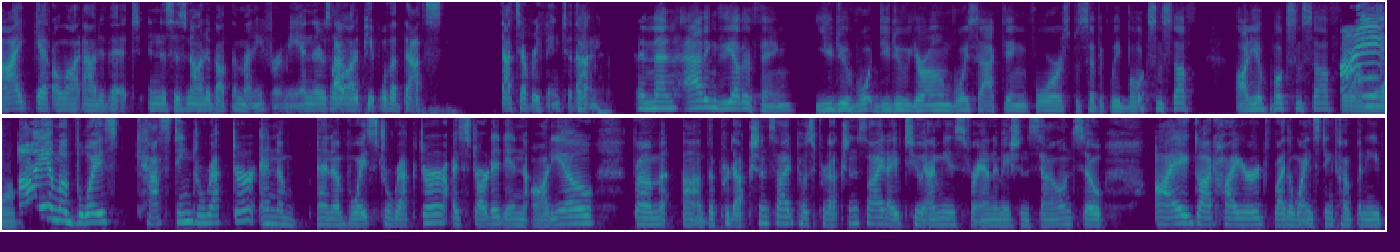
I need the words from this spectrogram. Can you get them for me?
I get a lot out of it. And this is not about the money for me. And there's a lot of people that that's, that's everything to them. And then adding the other thing, you do, do you do your own voice acting for specifically books and stuff? Audiobooks and stuff? I, more... I am a voice casting director and a and a voice director. I started in audio from uh, the production side, post production side. I have two Emmys for animation sound. So I got hired by the Weinstein Company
